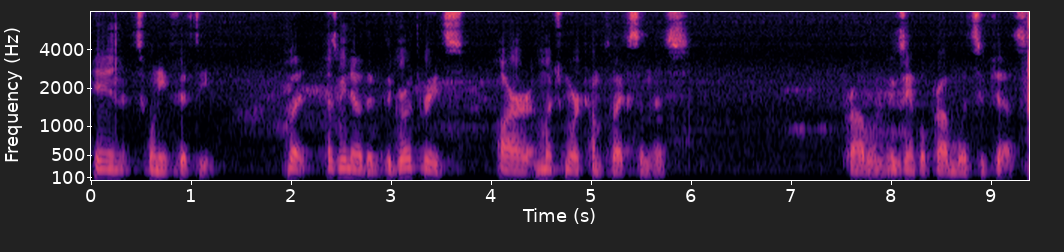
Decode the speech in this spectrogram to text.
in 2050. But as we know, the, the growth rates are much more complex than this problem, example problem would suggest.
